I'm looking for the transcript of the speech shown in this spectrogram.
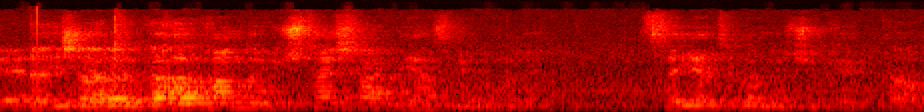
Ee, çalı, yanında Toplamda 3 taş vardı yazmıyorum oraya. Sayı hatırlamıyor çünkü. tamam.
